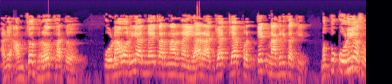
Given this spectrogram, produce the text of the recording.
आणि आमचं गृह खातं कोणावरही अन्याय करणार नाही. ह्या राज्यातल्या प्रत्येक नागरिकाची. मग तो कोणी असो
